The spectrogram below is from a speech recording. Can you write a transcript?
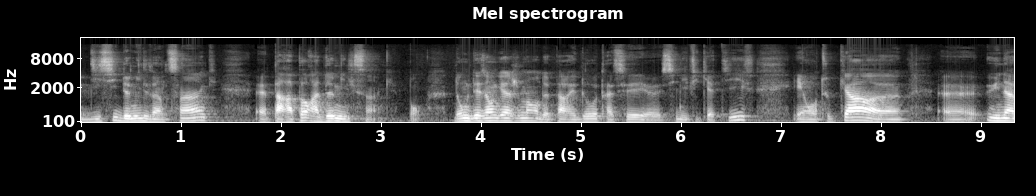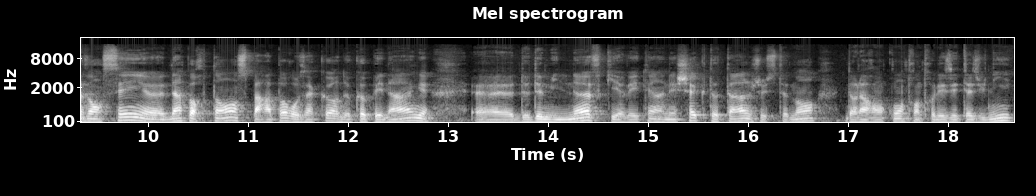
d'ici 2025 par rapport à 2005. Bon. Donc des engagements de part et d'autre assez euh, significatifs et en tout cas euh, euh, une avancée d'importance par rapport aux accords de Copenhague de 2009 qui avait été un échec total justement dans la rencontre entre les États-Unis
